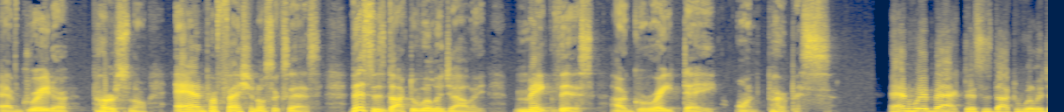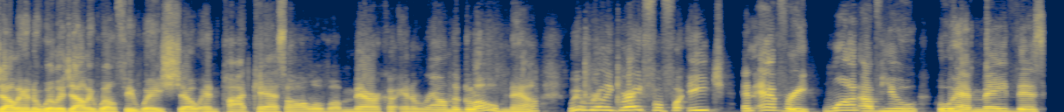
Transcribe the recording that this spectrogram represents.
have greater personal and professional success. This is Dr. Willie Jolly. Make this a great day on purpose. And we're back. This is Dr. Willie Jolly on the Willie Jolly Wealthy Ways show and podcast all over America and around the globe now. We're really grateful for each and every one of you who have made this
